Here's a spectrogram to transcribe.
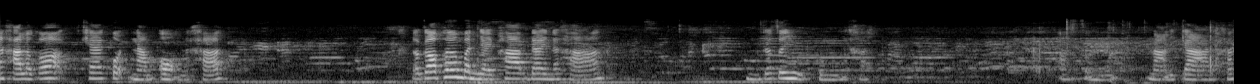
นะคะ แล้วก็แค่กดนำออกนะคะ แล้วก็เพิ่มบรรยายภาพได้นะคะ มันก็จะอยู่ตรงนี้ค่ะ สมมตินาฬิกานะคะ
